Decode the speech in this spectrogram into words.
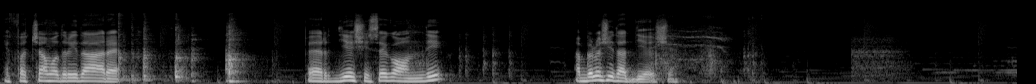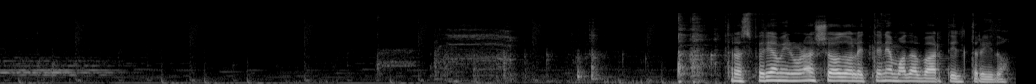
e facciamo tritare per 10 secondi a velocità 10 trasferiamo in una ciotola e teniamo da parte il trito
